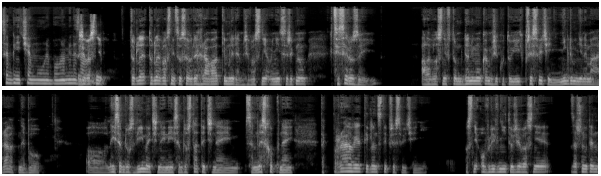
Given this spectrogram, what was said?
Jsem k ničemu, nebo na mě nezáleží. Vlastně tohle, tohle je vlastně, co se odehrává tím lidem, že vlastně oni si řeknou, chci se rozejít, ale vlastně v tom daném okamžiku to jejich přesvědčení, nikdo mě nemá rád, nebo o, nejsem dost výjimečný, nejsem dostatečný, jsem neschopný, tak právě tyhle ty přesvědčení vlastně ovlivní to, že vlastně začnou ten,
